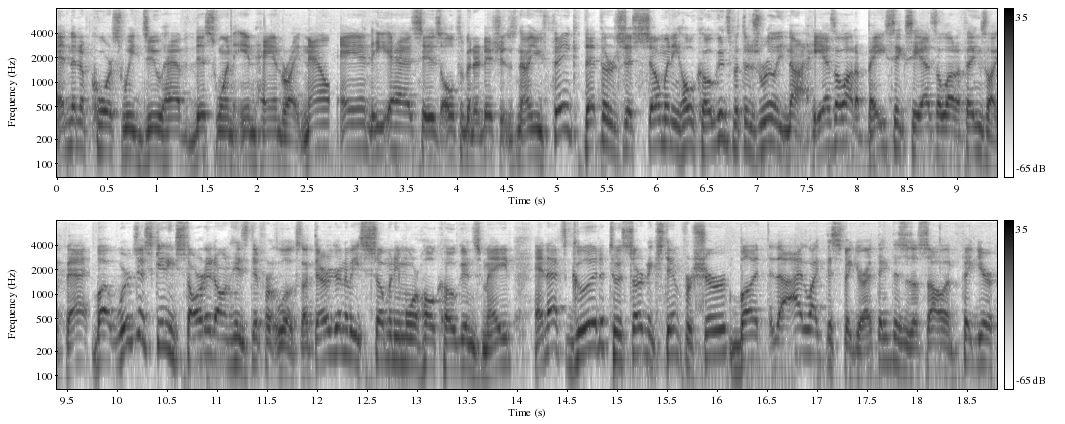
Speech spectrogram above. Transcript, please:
and then of course we do have this one in hand right now, and he has his Ultimate Editions. Now you think that there's just so many Hulk Hogan's, but there's really not. He has a lot of basics, he has a lot of things like that, but we're just getting started on his different looks. Like there are going to be so many more Hulk Hogan's made, and that's good to a certain extent for sure, but I like this figure. I think this is a solid figure,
